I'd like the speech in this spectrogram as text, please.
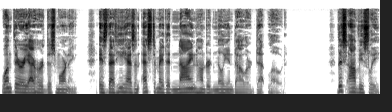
One theory I heard this morning is that he has an estimated $900 million debt load. This obviously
